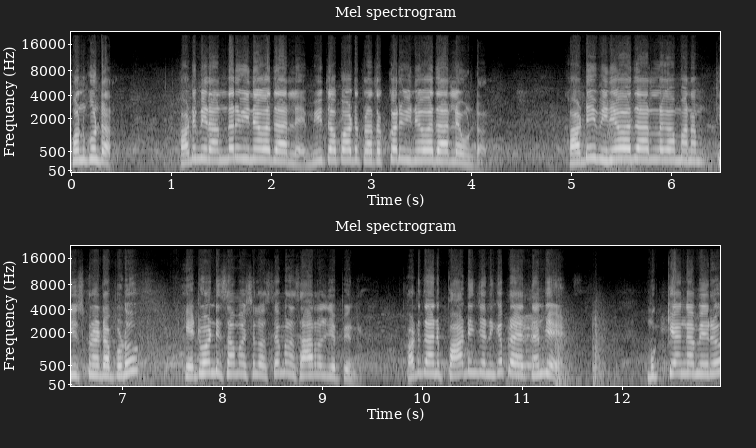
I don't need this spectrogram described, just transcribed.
కొనుక్కుంటారు. కాబట్టి మీరు అందరూ వినియోగదారులే. మీతో పాటు ప్రతి ఒక్కరు వినియోగదారులే ఉంటారు. కాబట్టి వినియోగదారులుగా మనం తీసుకునేటప్పుడు ఎటువంటి సమస్యలు వస్తే మన సార్లు చెప్పిండ్రు కాబట్టి దాన్ని పాటించడానికే ప్రయత్నం చేయండి. ముఖ్యంగా మీరు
